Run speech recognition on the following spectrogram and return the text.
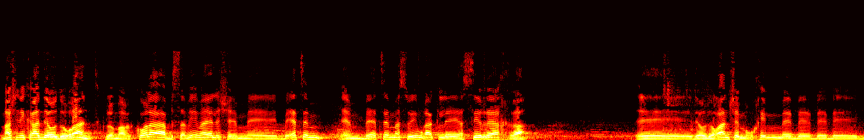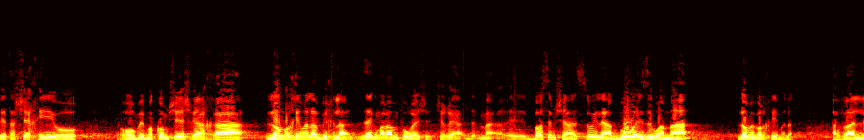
מה שנקרא דאודורנט, כלומר כל הבשמים האלה שהם אה, בעצם, הם בעצם עשויים רק להסיר ריח רע. אה, דאודורנט שהם עורכים אה, בבית השחי או, או במקום שיש ריח רע, לא מברכים עליו בכלל. זה גמרא מפורשת. שריח, בושם שעשוי לעבור איזו אמה, לא מברכים עליו. אבל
